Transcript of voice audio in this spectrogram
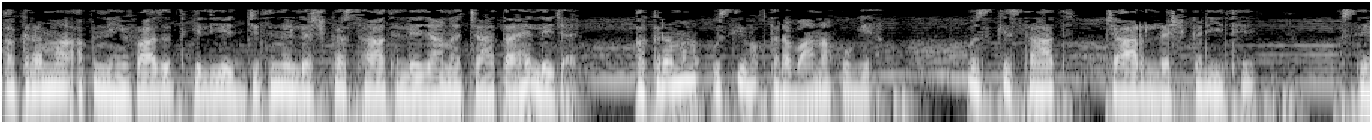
اکرما اپنی حفاظت کے لیے جتنے لشکر ساتھ لے جانا چاہتا ہے لے جائے۔ اکرما اسی وقت روانہ ہو گیا۔ اس کے ساتھ چار لشکری تھے۔ اسے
